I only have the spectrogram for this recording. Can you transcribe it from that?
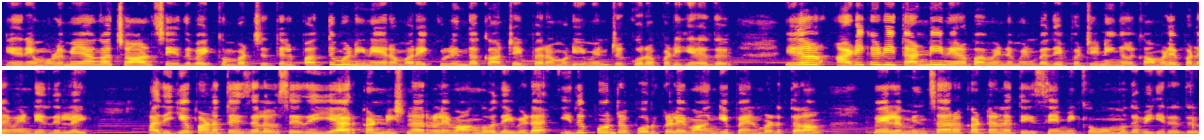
இதனை முழுமையாக சார்ஜ் செய்து வைக்கும் பட்சத்தில் பத்து மணி நேரம் வரை குளிர்ந்த காற்றை பெற முடியும் என்று கூறப்படுகிறது. இதனால் அடிக்கடி தண்ணீர் நிரப்ப வேண்டும் என்பதை பற்றி நீங்கள் கவலைப்பட வேண்டியதில்லை. அதிக பணத்தை செலவு செய்து ஏர் கண்டிஷனர்களை வாங்குவதை விட இது போன்ற பொருட்களை வாங்கி பயன்படுத்தலாம். மேலும் மின்சார கட்டணத்தை சேமிக்கவும் உதவுகிறது.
